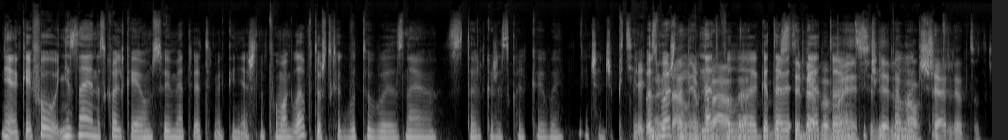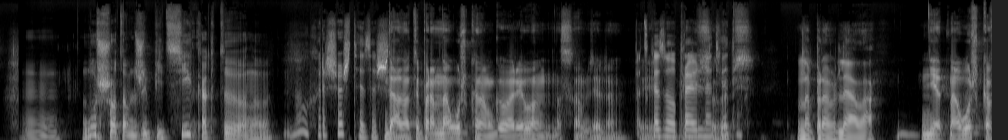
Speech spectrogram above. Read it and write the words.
Не, кайфово. Не знаю, насколько я вам своими ответами, конечно, помогла, потому что как будто бы знаю столько же, сколько и вы. Чат GPT. Возможно, надо было готовить Без тебя бы мы сидели молчали тут. Ну что там, GPT как-то... Ну... ну, хорошо, что я зашла. Да, но ты прям на ушко нам говорила, на самом деле. Подсказывала правильный ответ? Направляла. Нет, на ушко,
